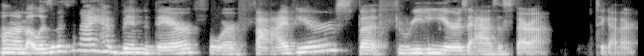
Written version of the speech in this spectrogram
Um, Elizabeth and I have been there for five years, but three years as Aspera together.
